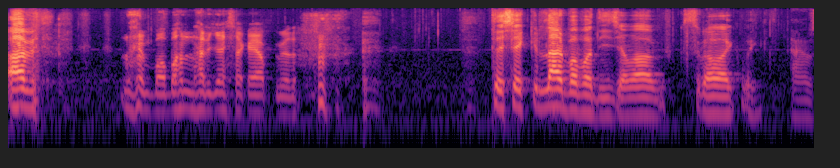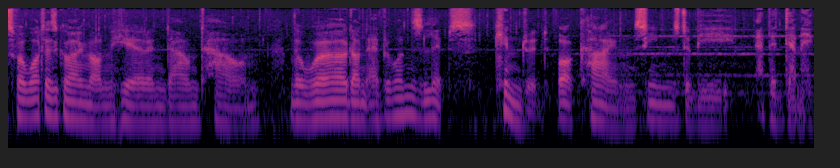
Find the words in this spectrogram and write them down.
Abi Baban derken şaka yapmıyordum. teşekkürler baba diyeceğim abi. Kusura bakmayın. As for what is going on here in downtown, the word on everyone's lips, kindred or kind, seems to be epidemic.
